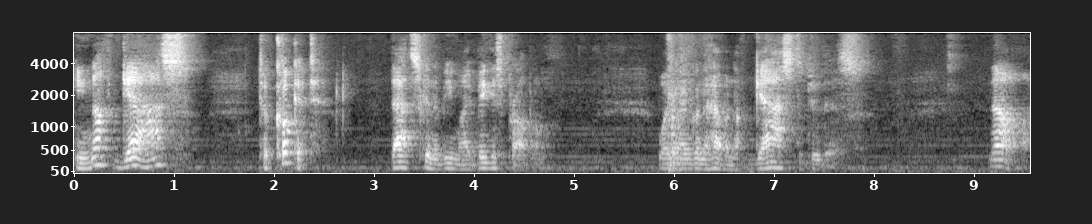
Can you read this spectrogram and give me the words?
enough gas to cook it. That's going to be my biggest problem. Whether I'm going to have enough gas to do this. Now,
